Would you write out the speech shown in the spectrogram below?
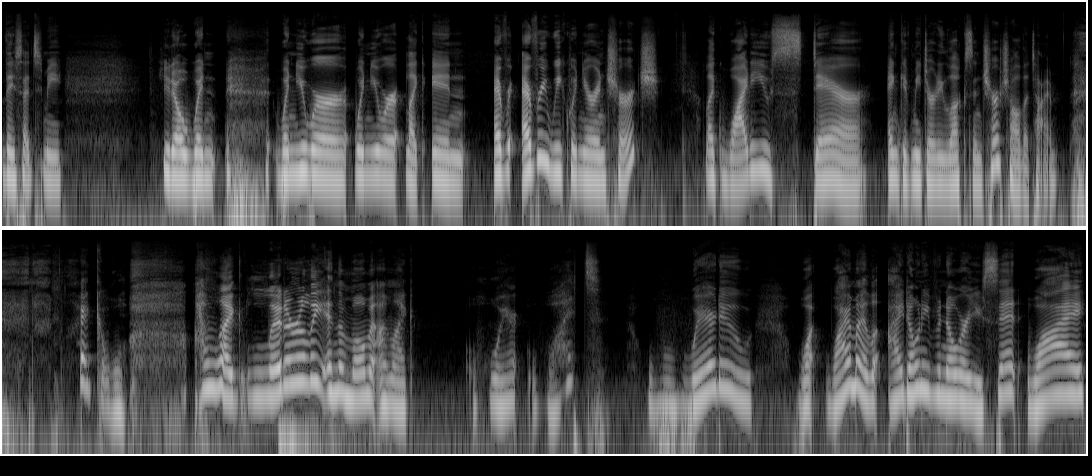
they said to me, you know, when when you were when you were like in every every week when you're in church, like why do you stare and give me dirty looks in church all the time? I'm like, I'm like literally in the moment. I'm like, where what? Where do what why am i i don't even know where you sit. Why?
